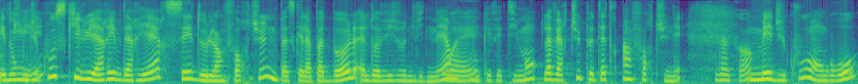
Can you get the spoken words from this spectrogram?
Et donc, du coup, ce qui lui arrive derrière, c'est de l'infortune parce qu'elle a pas de bol, elle doit vivre une vie de merde. Ouais. Donc, effectivement, la vertu peut être infortunée. D'accord. Mais du coup, en gros.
